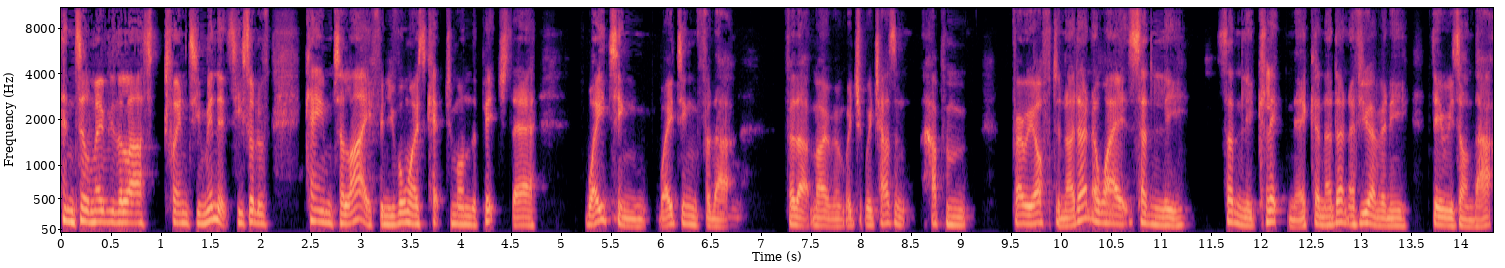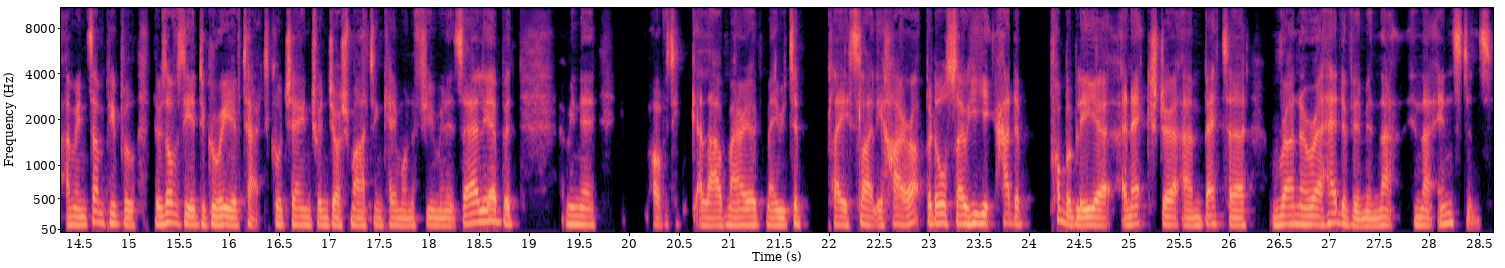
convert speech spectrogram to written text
until maybe the last twenty minutes. He sort of came to life, and you've almost kept him on the pitch there, waiting, waiting for that for that moment, which which hasn't happened very often. I don't know why it suddenly suddenly clicked, Nick, and I don't know if you have any theories on that. I mean, some people there was obviously a degree of tactical change when Josh Martin came on a few minutes earlier, but I mean, obviously allowed Mario maybe to play slightly higher up, but also he had a probably a, an extra and better runner ahead of him in that in that instance.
